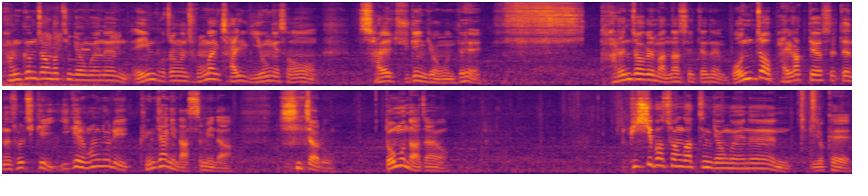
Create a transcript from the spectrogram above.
방금 전 같은 경우에는 에임 보정을 정말 잘 이용해서 잘 죽인 경우인데 다른 적을 만났을 때는 먼저 발각되었을 때는 솔직히 이길 확률이 굉장히 낮습니다. 진짜로. 너무 낮아요. PC 버전 같은 경우에는 이렇게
